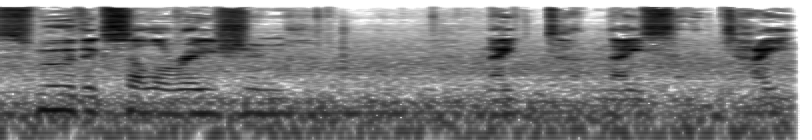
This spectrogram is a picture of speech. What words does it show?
smooth acceleration, nice, tight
